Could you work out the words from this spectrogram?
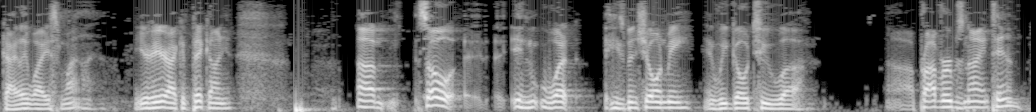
Kylie, why are you smiling? You're here. I could pick on you. Um, so, in what he's been showing me, and we go to uh, uh, Proverbs nine ten.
